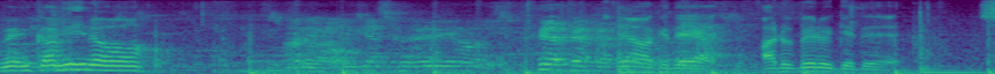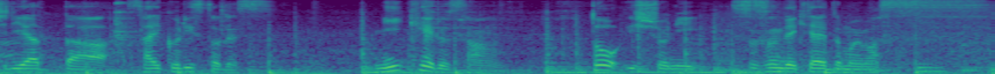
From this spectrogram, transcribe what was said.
ブエンカミーノてなわけでアルベルゲで知り合ったサイクリストです。ミケルさんと一緒に進んでいきたいと思います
